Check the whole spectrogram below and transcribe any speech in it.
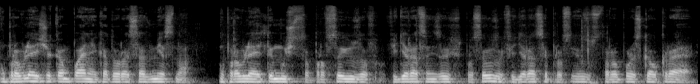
управляющей компании, которая совместно управляет имуществом профсоюзов, Федерации независимых профсоюзов, Федерации профсоюзов Ставропольского края.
